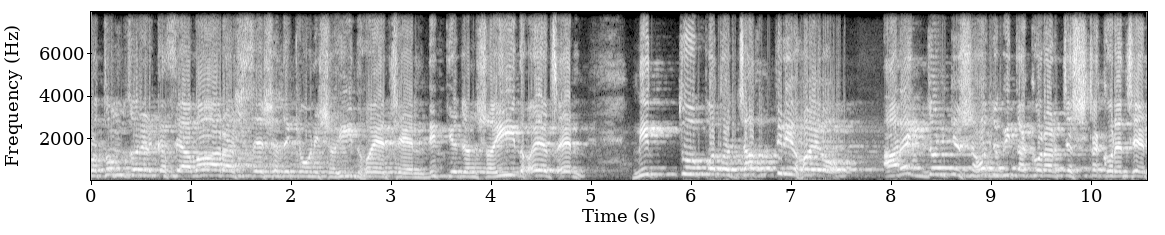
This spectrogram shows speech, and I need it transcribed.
প্রথম জনের কাছে আবার আসছে এসে দেখে উনি শহীদ হয়েছেন, দ্বিতীয় জন শহীদ হয়েছেন। মৃত্যু পথ যাত্রী হয়েও আরেকজনকে সহযোগিতা করার চেষ্টা করেছেন।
